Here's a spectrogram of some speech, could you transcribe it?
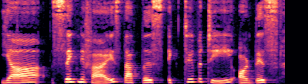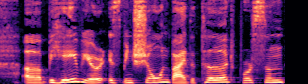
Ya signifies that this activity or this uh, behavior is being shown by the third person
